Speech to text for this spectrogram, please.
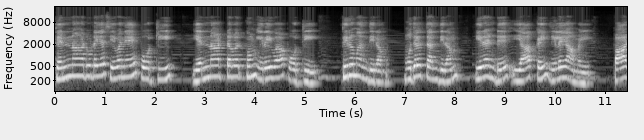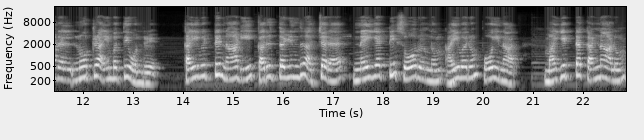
தென்னாடுடைய சிவனே போற்றி எந்நாட்டவர்க்கும் இறைவா போற்றி. திருமந்திரம் முதல் தந்திரம் இரண்டு யாக்கை நிலையாமை. பாடல் நூற்று ஐம்பத்தி ஒன்று. கைவிட்டு நாடி கருத்தழிந்து அச்சர நெய்யட்டி சோறுண்ணும் ஐவரும் போயினார். மையிட்ட கண்ணாலும்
